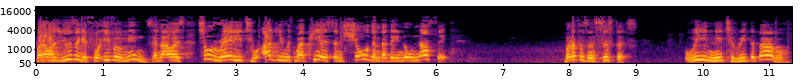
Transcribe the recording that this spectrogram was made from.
but I was using it for evil means and I was so ready to argue with my peers and show them that they know nothing. Brothers and sisters, we need to read the Bible.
